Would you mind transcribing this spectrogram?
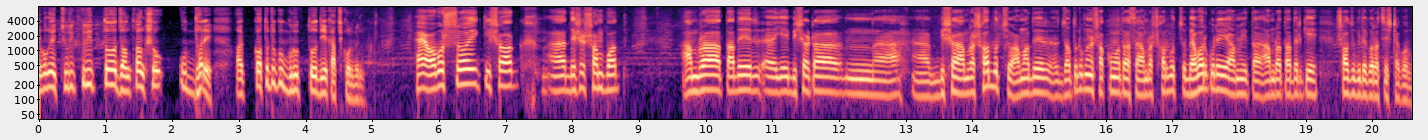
এবং এই চুরিকৃত যন্ত্রাংশ উদ্ধারে কতটুকু গুরুত্ব দিয়ে কাজ করবেন? হ্যাঁ অবশ্যই কৃষক দেশের সম্পদ আমরা তাদের এই বিষয়টা বিষয় আমরা সর্বোচ্চ, আমাদের যতটুকু সক্ষমতা আছে, আমরা সর্বোচ্চ ব্যবহার করে আমি তা, আমরা তাদেরকে সহযোগিতা করার চেষ্টা করব।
